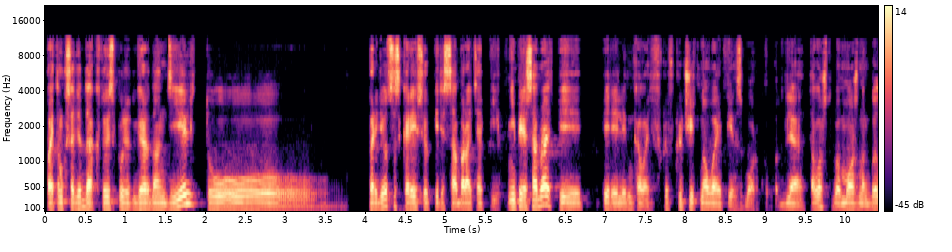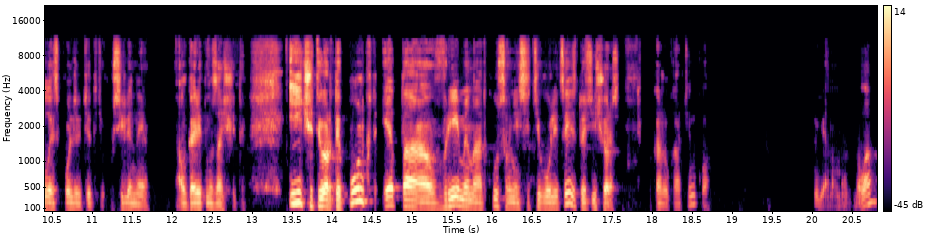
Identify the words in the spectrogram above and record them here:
Поэтому, кстати, да, кто использует Garden DL, то придется, скорее всего, пересобрать API. Не пересобрать, перелинковать, включить новый API в сборку, для того, чтобы можно было использовать эти усиленные алгоритмы защиты. И четвертый пункт – это временное откусывание сетевой лицензии. То есть, еще раз покажу картинку где она у нас была.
